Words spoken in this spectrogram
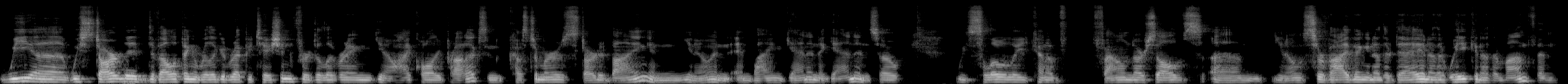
we uh, we started developing a really good reputation for delivering you know high quality products, and customers started buying and you know and, and buying again and again, and so we slowly kind of found ourselves um, you know surviving another day, another week, another month, and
